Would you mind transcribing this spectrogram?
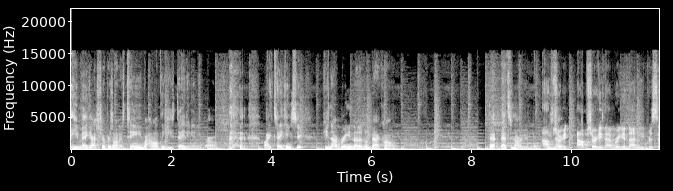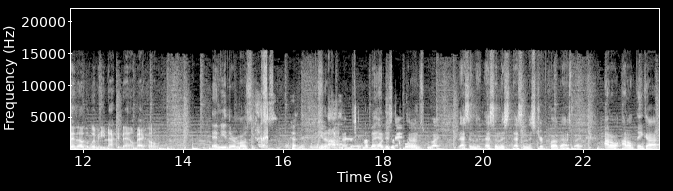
he may got strippers on his team, but I don't think he's dating any, bro. like taking, se- he's not bringing none of them back home. That that's inarguable. I'm He's sure. not- He, I'm sure he's not bringing ninety percent of the women he knocking down back home. and neither are most of us. you know, what I'm but at the same time, too, like that's in the that's in the that's in the strip club aspect. I don't I don't think I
